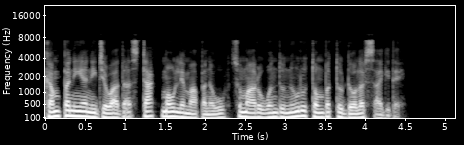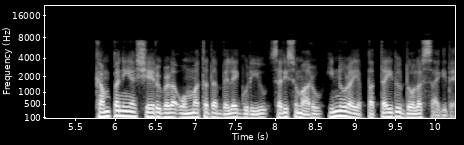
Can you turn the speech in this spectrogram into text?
ಕಂಪನಿಯ ನಿಜವಾದ ಸ್ಟಾಕ್ ಮೌಲ್ಯಮಾಪನವು ಸುಮಾರು ಒಂದು ನೂರು ತೊಂಬತ್ತು ಡಾಲರ್ಸ್ ಆಗಿದೆ. ಕಂಪನಿಯ ಷೇರುಗಳ ಒಮ್ಮತದ ಬೆಲೆ ಗುರಿಯು ಸರಿಸುಮಾರು ಇನ್ನೂರ ಎಪ್ಪತ್ತೈದು ಡಾಲರ್ಸ್ ಆಗಿದೆ.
